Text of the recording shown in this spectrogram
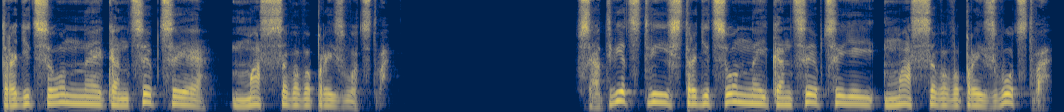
Традиционная концепция массового производства. В соответствии с традиционной концепцией массового производства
